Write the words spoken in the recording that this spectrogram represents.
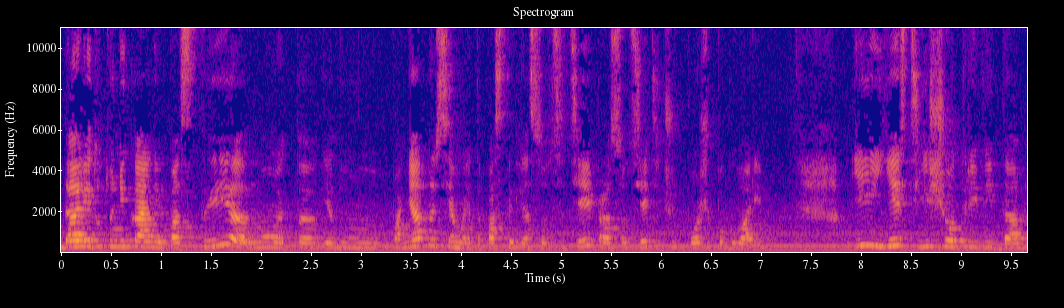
Далее идут уникальные посты, ну это, я думаю, понятно всем, это посты для соцсетей, про соцсети чуть позже поговорим. И есть еще три вида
